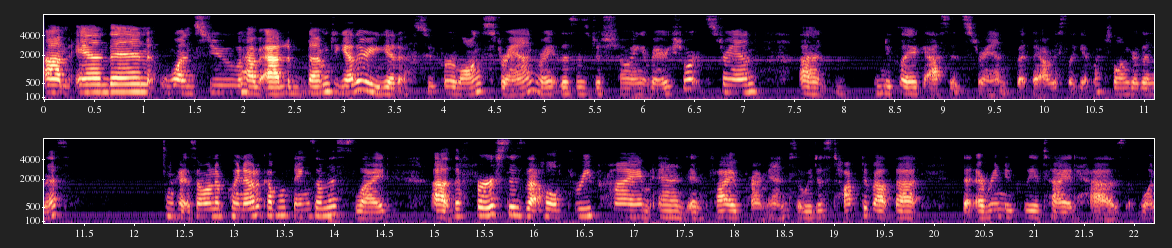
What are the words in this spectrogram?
Um, and then once you have added them together, you get a super long strand, right? This is just showing a very short strand, uh, nucleic acid strand, but they obviously get much longer than this. Okay, so I want to point out a couple things on this slide. Uh, the first is that whole 3' prime end and 5' prime end. So we just talked about that, that every nucleotide has 1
